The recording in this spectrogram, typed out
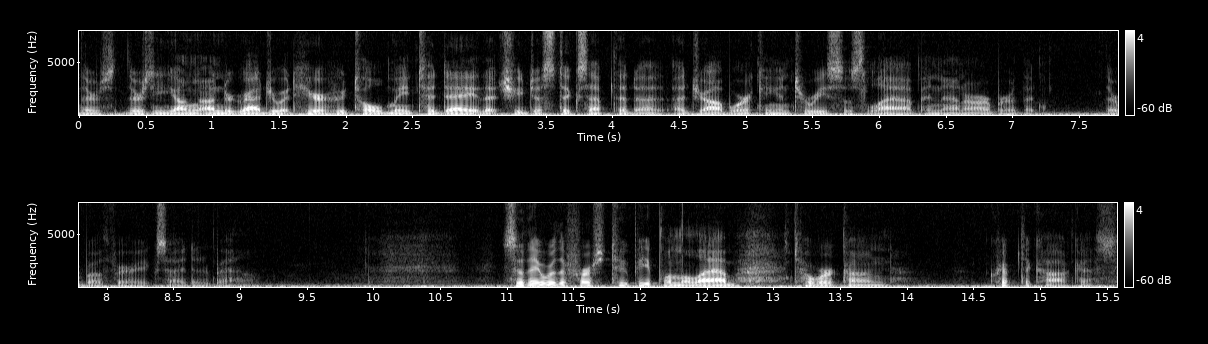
there's there's a young undergraduate here who told me today that she just accepted a, a job working in Teresa's lab in Ann Arbor that they're both very excited about. So they were the first two people in the lab to work on Cryptococcus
